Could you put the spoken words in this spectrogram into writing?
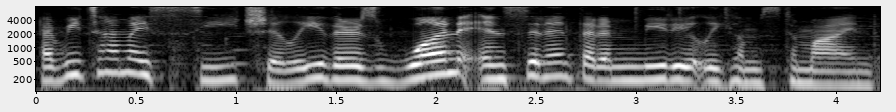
Every time I see chili, there's one incident that immediately comes to mind.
